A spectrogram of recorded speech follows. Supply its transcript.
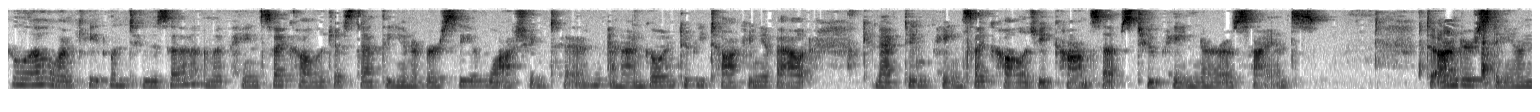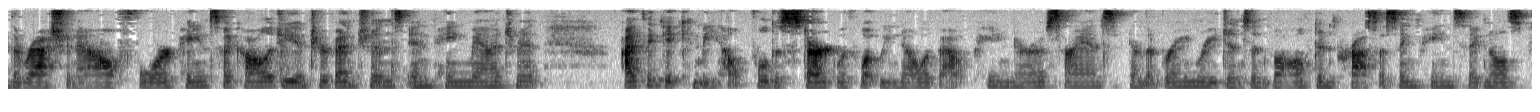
Hello, I'm Kaitlin Touza. I'm a pain psychologist at the University of Washington, and I'm going to be talking about connecting pain psychology concepts to pain neuroscience. To understand the rationale for pain psychology interventions in pain management, I think it can be helpful to start with what we know about pain neuroscience and the brain regions involved in processing pain signals,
